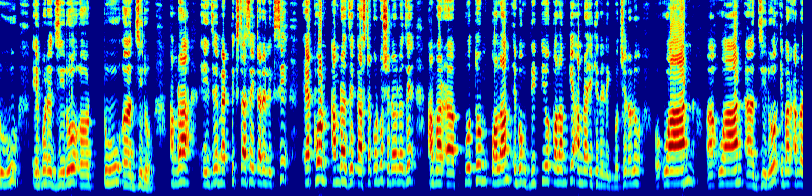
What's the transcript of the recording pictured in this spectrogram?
টু এরপরে জিরো টু জিরো আমরা এই যে ম্যাট্রিক্সটা আছে, এটারে লিখছি। এখন আমরা যে কাজটা করব, সেটা হলো যে আমার প্রথম কলাম এবং দ্বিতীয় কলামকে আমরা এখানে লিখব। সেটা হলো ওয়ান ওয়ান জিরো এবার আমরা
